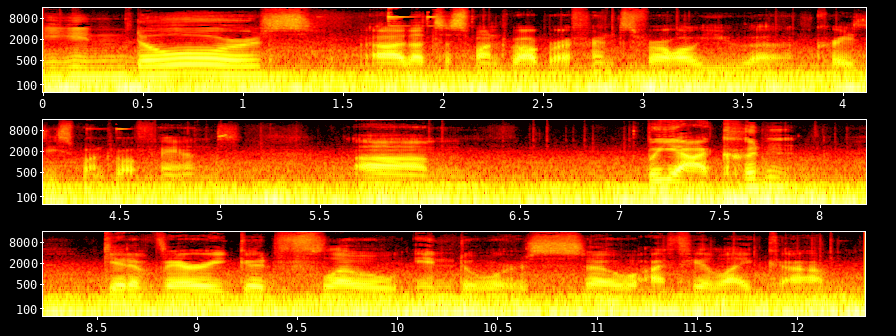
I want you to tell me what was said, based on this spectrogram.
Indoors. Uh, that's a SpongeBob reference for all you uh, crazy SpongeBob fans. Um, but yeah, I couldn't get a very good flow indoors, so I feel like um,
